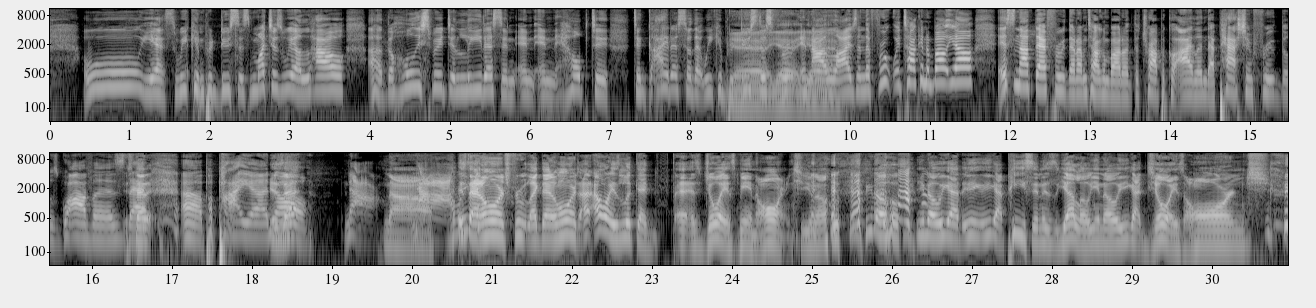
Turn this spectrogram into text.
oh, yes, we can produce as much as we allow uh, the Holy Spirit to lead us and, and, and help to, to guide us so that we can produce this fruit in our lives. And the fruit we're talking about, y'all, it's not that fruit that I'm talking about at the tropical island, that passion fruit, those guavas, that, that uh, papaya. no. That- Nah. Nah. nah. It's that orange fruit, like that orange. I, I always look at as joy as being orange, you know. you know, you know, we got you got peace and it's yellow, you know. You got joy is orange.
